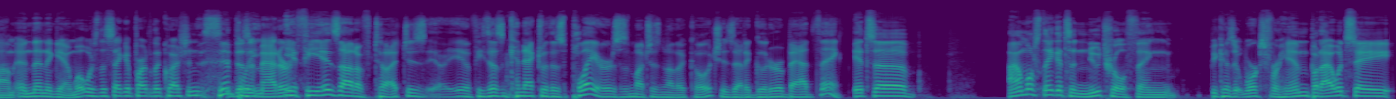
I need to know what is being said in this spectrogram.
Um, and then again, what was the second part of the question? Simply, it doesn't matter. if he is out of touch. Is if he doesn't connect with his players as much as another coach, is that a good or a bad thing? it's a I almost think it's a neutral thing because it works for him, but I would say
